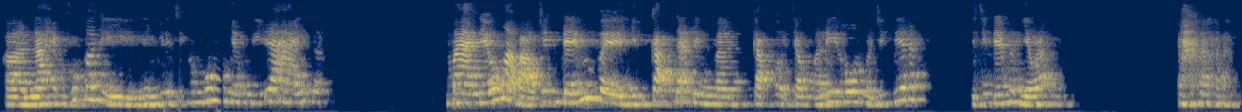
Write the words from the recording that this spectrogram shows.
à, là hạnh phúc đó thì hình như chị không có nhớ nghĩ ra ai hết mà nếu mà bảo Trinh đếm về những cặp gia đình mà cặp vợ chồng mà ly hôn mà Trinh biết á thì Trinh đếm được nhiều lắm.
